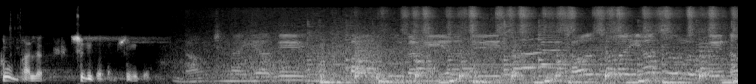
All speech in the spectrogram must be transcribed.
খুব ভালো শুরু করুন শুরু করুন নাও ছড়াইয়া দে পাখু লাগিয়া দে ছল ছড়াইয়া চলবে না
